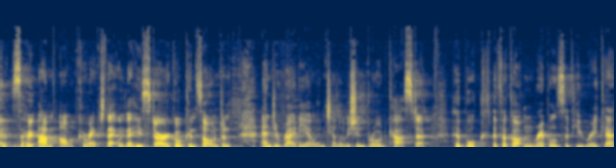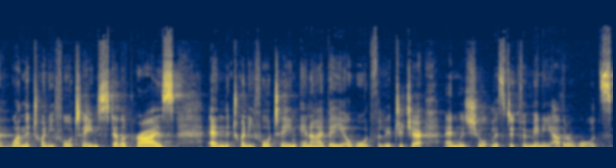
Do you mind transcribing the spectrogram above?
so um, I'll correct that with a historical consultant and a radio and television broadcaster. Her book, The Forgotten Rebels of Eureka, won the 2014 Stella Prize and the 2014 NIB Award for Literature and was shortlisted for many other awards.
